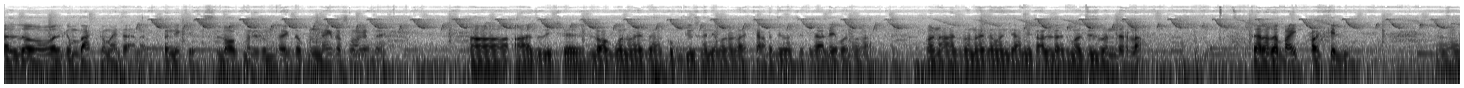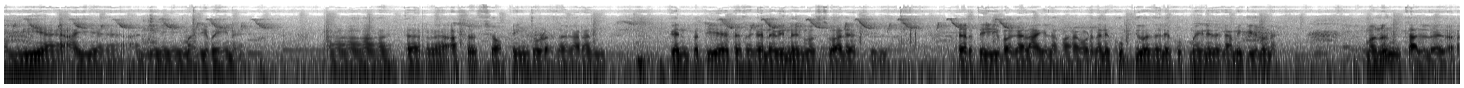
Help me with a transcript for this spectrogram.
Hello welcome back to my channel एक ब्लॉगमध्ये तुमचं एकदा पुन्हा एकदा स्वागत आहे. आज विषय ब्लॉग बनवायचा खूप दिवसांनी बनवला चार दिवस तरी झाले बनवला. पण आज बनवायचा म्हणजे आम्ही चाललो आहे मस्जिद बंदरला. तर आता बाईक पार्क केली. मी आहे आई आहे आणि माझी बहीण आहे. तर असंच शॉपिंग थोडंसं कारण गणपती आहे तर सगळ्या नवीन नवीन वस्तू आल्या असतील. तर तेही बघायला आईला फार आवडतं आणि खूप दिवस झाले खूप महिने झाले आम्ही गेलो नाही. म्हणून चाललो आहे जरा.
